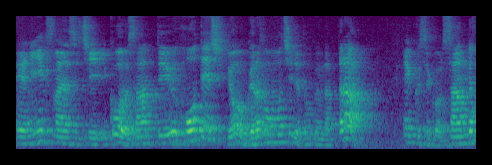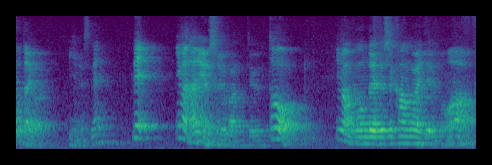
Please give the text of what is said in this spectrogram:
えー 2x-1 イコール3っていう方程式をグラフを用いて解くんだったら x イコール3で答えがいいんですね。で今何をしてるかっていうと今問題として考えているのは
